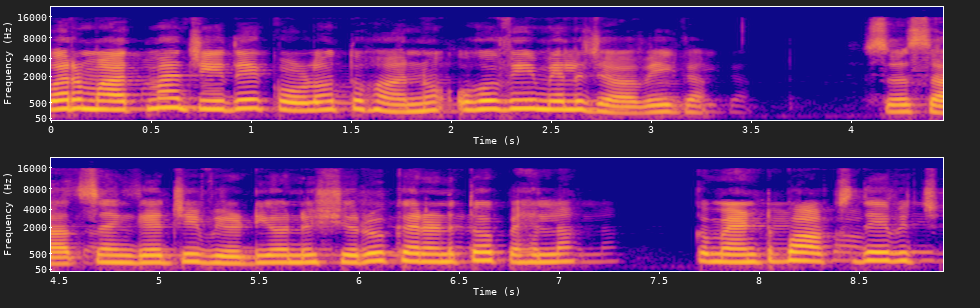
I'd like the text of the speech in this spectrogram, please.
ਪਰਮਾਤਮਾ ਜੀ ਦੇ ਕੋਲੋਂ ਤੁਹਾਨੂੰ ਉਹ ਵੀ ਮਿਲ ਜਾਵੇਗਾ। ਸੋ ਸਾਧ ਸੰਗਤ ਜੀ, ਵੀਡੀਓ ਨੂੰ ਸ਼ੁਰੂ ਕਰਨ ਤੋਂ ਪਹਿਲਾਂ ਕਮੈਂਟ ਬਾਕਸ ਦੇ ਵਿੱਚ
